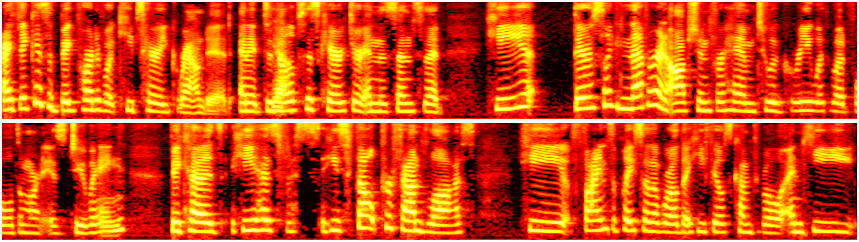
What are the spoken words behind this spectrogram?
I think is a big part of what keeps Harry grounded. And it Yeah. develops his character in the sense that he there's like never an option for him to agree with what Voldemort is doing because he has he's felt profound loss. He finds a place in the world that he feels comfortable and he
